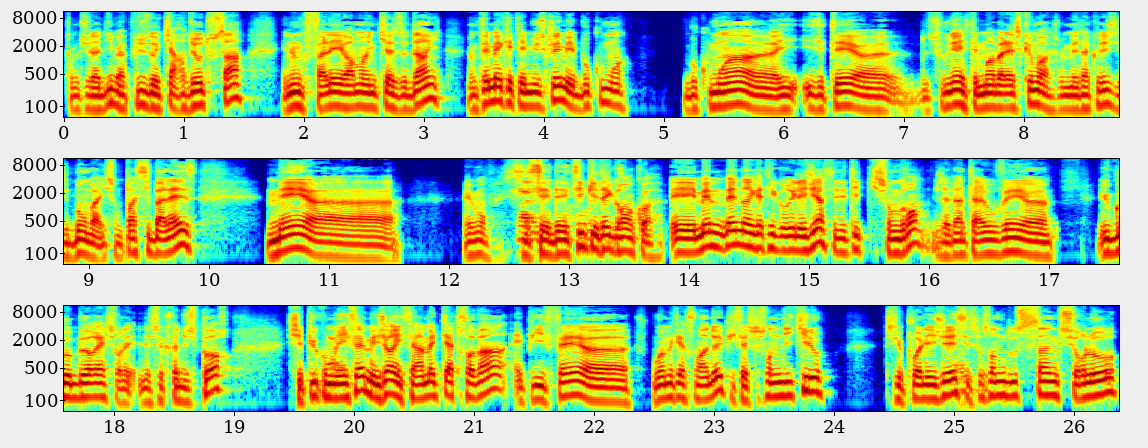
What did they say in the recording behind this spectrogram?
comme tu l'as dit, bah, plus de cardio, tout ça, et donc il fallait vraiment une caisse de dingue. Donc les mecs étaient musclés, mais beaucoup moins, beaucoup moins. Euh, ils étaient, euh, de souvenir, ils étaient moins balèzes que moi. Je me mettais à côté, je dis bon bah ils sont pas si balèzes, mais euh, mais bon, c'est des types qui étaient grands quoi. Et même même dans les catégories légères, c'est des types qui sont grands. J'avais interviewé Hugo Beuret sur les, secrets du sport. Je sais plus combien il fait, mais genre il fait 1m80 et puis il fait ou 1m82 et puis il fait 70 kilos. Parce que poids léger, c'est 72,5 sur l'eau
